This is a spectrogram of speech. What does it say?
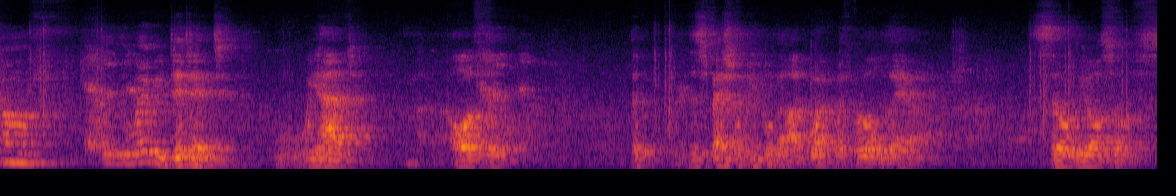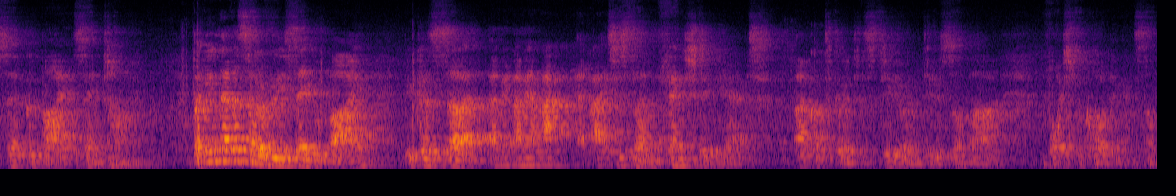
kind of, the way we did it, we had all of the, the, the special people that I'd worked with were all there. So we all sort of said goodbye at the same time. But you never sort of really say goodbye because uh, I mean, I mean, I, I just haven't finished it yet. I've got to go into the studio and do some uh, voice recording and some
